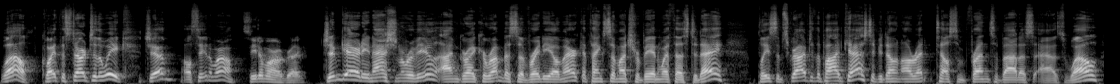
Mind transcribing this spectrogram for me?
well, quite the start to the week. Jim, I'll see you tomorrow. See you tomorrow, Greg. Jim Geraghty, National Review. I'm Greg Corombos of Radio America. Thanks so much for being with us today. Please subscribe to the podcast if you don't already. Tell some friends about us as well.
